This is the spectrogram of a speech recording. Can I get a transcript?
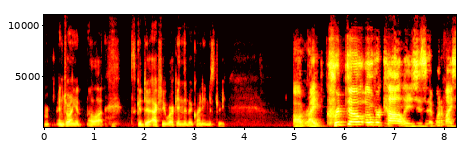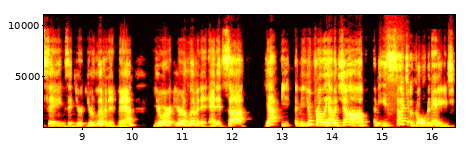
I'm enjoying it a lot. it's good to actually work in the Bitcoin industry. All right, crypto over college is one of my sayings, and you're you're living it, man. You are you're living it, and it's uh yeah, I mean, you'll probably have a job. I mean, it's such a golden age.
